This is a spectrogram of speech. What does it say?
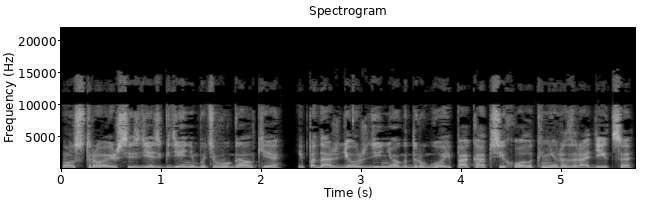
Устроишься здесь где-нибудь в уголке и подождешь денек-другой, пока психолог не разродится».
